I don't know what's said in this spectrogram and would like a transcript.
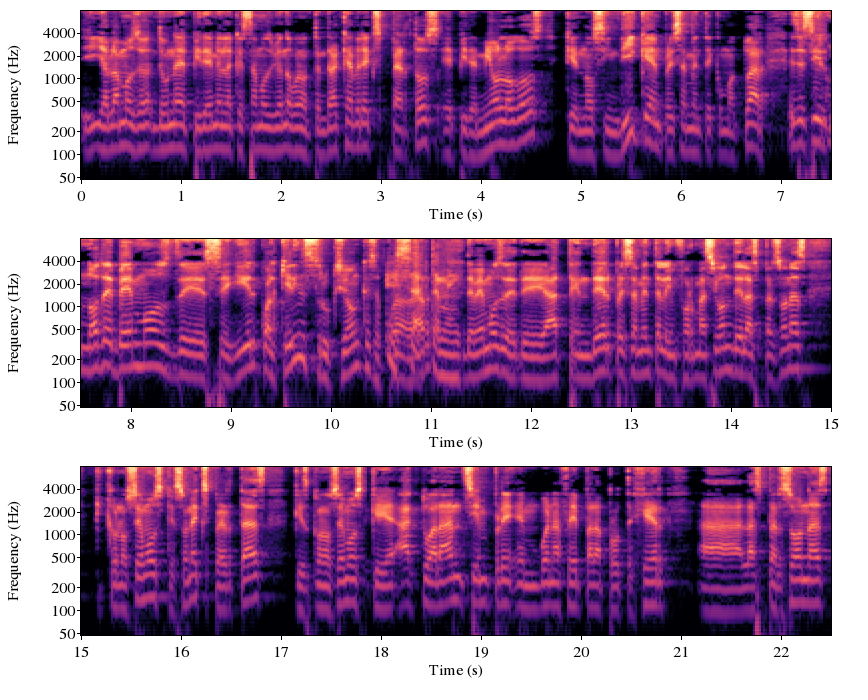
y hablamos de, de una epidemia en la que estamos viviendo, bueno, tendrá que haber expertos, epidemiólogos, que nos indiquen precisamente cómo actuar. Es decir, no debemos de seguir cualquier instrucción que se pueda dar. Debemos de, de atender precisamente la información de las personas que conocemos que son expertas, que conocemos que actuarán siempre en buena fe para proteger a las personas,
